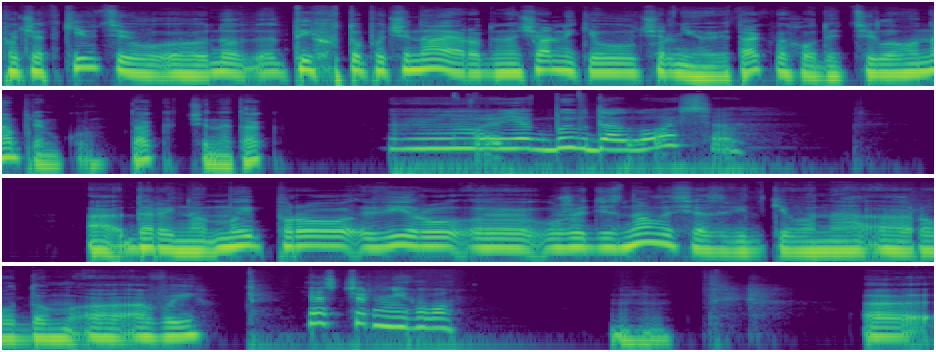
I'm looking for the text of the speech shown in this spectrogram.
початківців, е, ну тих, хто починає родоначальників у Чернігові, так виходить цілого напрямку, так чи не так? Ну, Якби вдалося. Дарино, ми про віру вже дізналися, звідки вона родом, а ви? Я з Чернігова. Угу. Е,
